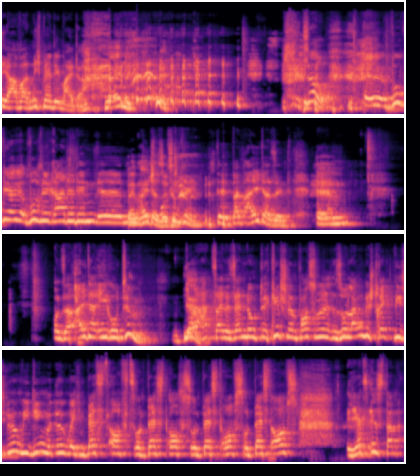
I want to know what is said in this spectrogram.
Ja, aber nicht mehr in dem Alter. Nein. so, äh, wo wir, wo wir gerade den ähm, beim Alter sind. äh, beim Alter sind. Ähm, unser alter Ego Tim der ja. hat seine Sendung The Kitchen Impossible so lang gestreckt, wie es irgendwie ging, mit irgendwelchen Best-ofs und Best-ofs und Best-ofs und Best-ofs. Jetzt ist dann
